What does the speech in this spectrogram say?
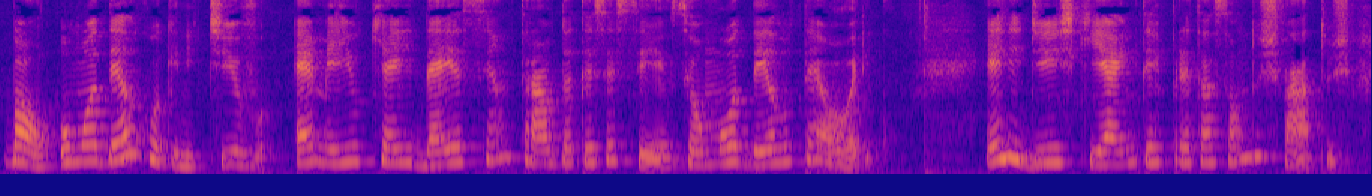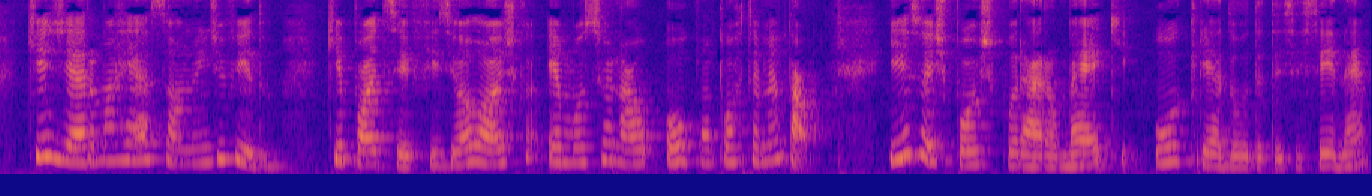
Bom, o modelo cognitivo é meio que a ideia central da TCC, o seu modelo teórico. Ele diz que é a interpretação dos fatos que gera uma reação no indivíduo, que pode ser fisiológica, emocional ou comportamental. Isso é exposto por Aaron Beck, o criador da TCC, né?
